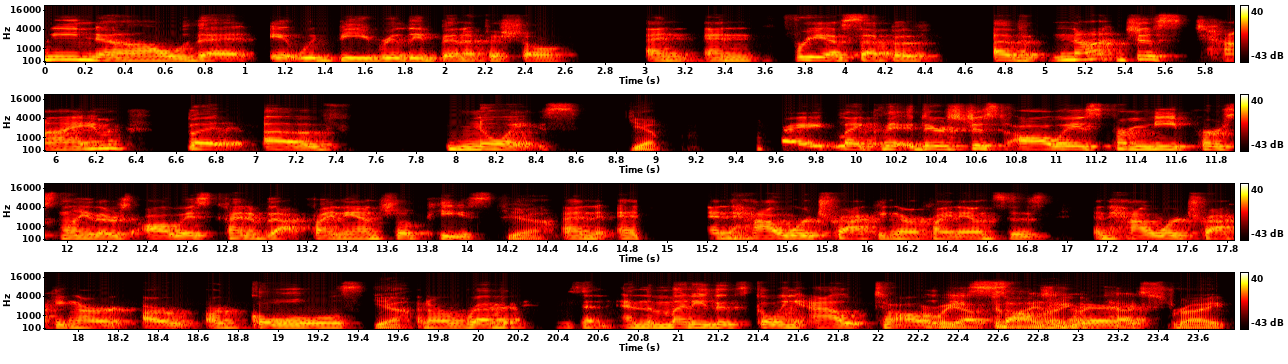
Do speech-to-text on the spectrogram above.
we know that it would be really beneficial and and free us up of of not just time but of noise. Yep. Right. Like there's just always, for me personally, there's always kind of that financial piece. Yeah. And, and, and how we're tracking our finances and how we're tracking our our, our goals yeah. and our revenues and, and the money that's going out to all Are of we these optimizing our text right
